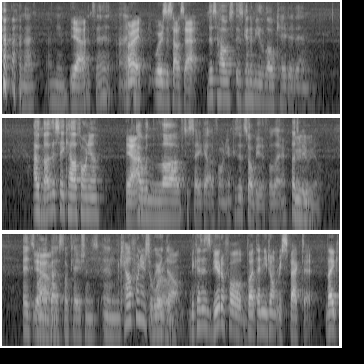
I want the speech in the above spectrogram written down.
and that. I mean, Yeah. that's it. I All right. Where's this house at? This house is gonna be located in. I would love to say California. Yeah. I would love to say California because it's so beautiful there. Let's be Mhm. real. It's one of the best locations in. California's the weird world. though because it's beautiful, but then you don't respect it. Like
